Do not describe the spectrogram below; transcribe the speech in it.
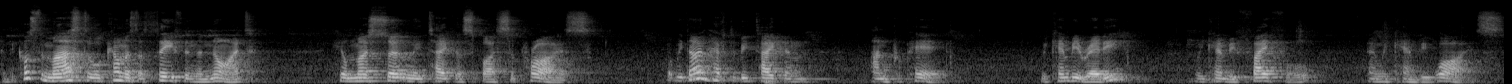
And because the Master will come as a thief in the night, he'll most certainly take us by surprise. But we don't have to be taken unprepared. We can be ready, we can be faithful, and we can be wise?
